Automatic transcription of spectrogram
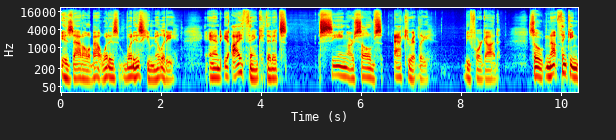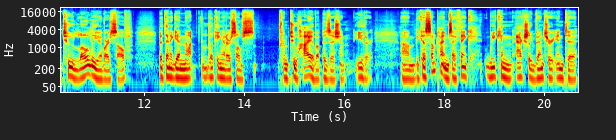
is that all about? What is what is humility? And I think that it's seeing ourselves accurately before God. So not thinking too lowly of ourselves, but then again, not looking at ourselves from too high of a position either. Um, because sometimes I think we can actually venture into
